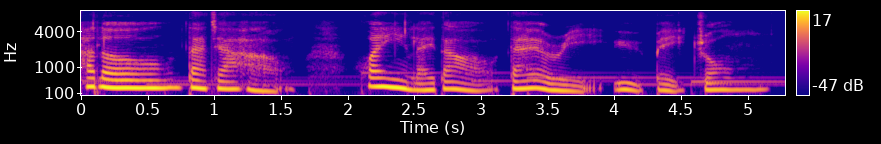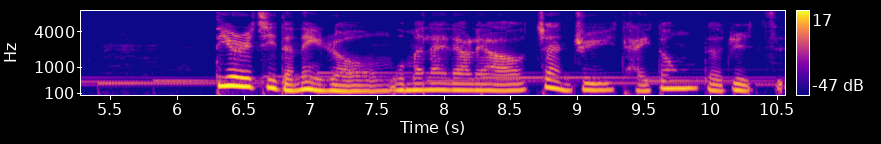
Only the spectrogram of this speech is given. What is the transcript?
Hello，大家好，欢迎来到 Diary 预备中第二季的内容。我们来聊聊暂居台东的日子。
